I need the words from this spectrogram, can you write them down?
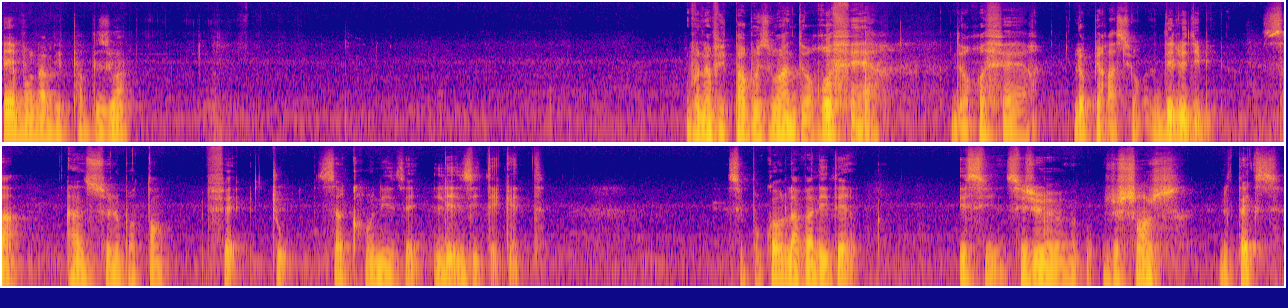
et vous n'avez pas besoin vous n'avez pas besoin de refaire de refaire l'opération dès le début. Ça, un seul bouton fait tout synchroniser les étiquettes. C'est pourquoi on l'a validé ici. Si je, je change le texte,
